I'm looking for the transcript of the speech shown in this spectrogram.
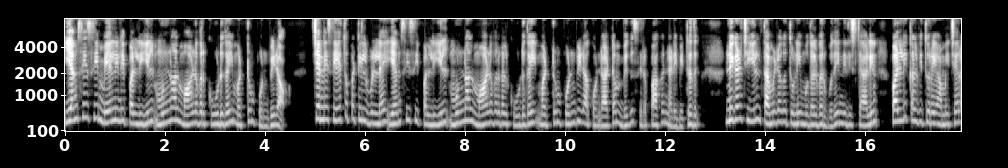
எம்சிசி மேல்நிலைப் பள்ளியில் முன்னாள் மாணவர் கூடுகை மற்றும் பொன்விழா சென்னை சேத்துப்பட்டில் உள்ள எம்சிசி பள்ளியில் முன்னாள் மாணவர்கள் கூடுகை மற்றும் பொன்விழா கொண்டாட்டம் வெகு சிறப்பாக நடைபெற்றது. நிகழ்ச்சியில் தமிழக துணை முதல்வர் உதயநிதி ஸ்டாலின் பள்ளி கல்வித்துறை அமைச்சர்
